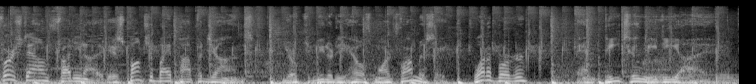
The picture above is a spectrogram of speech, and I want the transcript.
First Down Friday Night is sponsored by Papa John's, your community health mart pharmacy, Whataburger, and B2EDI.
